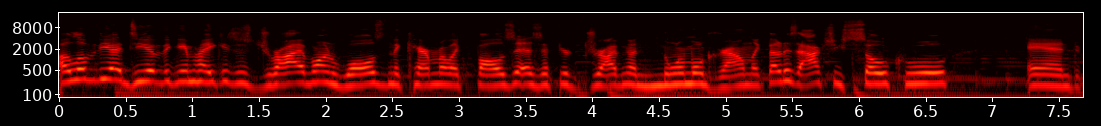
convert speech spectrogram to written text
I love the idea of the game, how you can just drive on walls and the camera like follows it as if you're driving on normal ground. Like that is actually so cool. And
